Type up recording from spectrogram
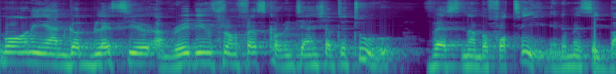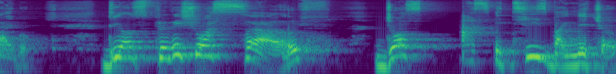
morning and God bless you. I'm reading from First Corinthians chapter 2, verse number 14 in the Message Bible. The unspiritual self, just as it is by nature,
